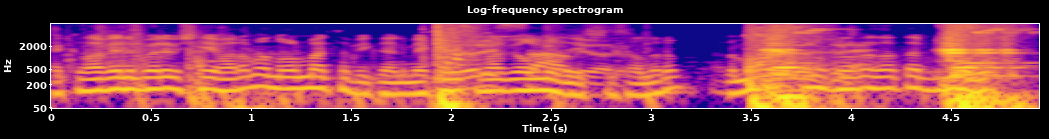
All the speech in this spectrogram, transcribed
Ya, klavyenin böyle bir şeyi var ama normal tabii ki. Yani mekanik klavye olmadığı için sanırım. Yani mouse'un zaten biliyoruz.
